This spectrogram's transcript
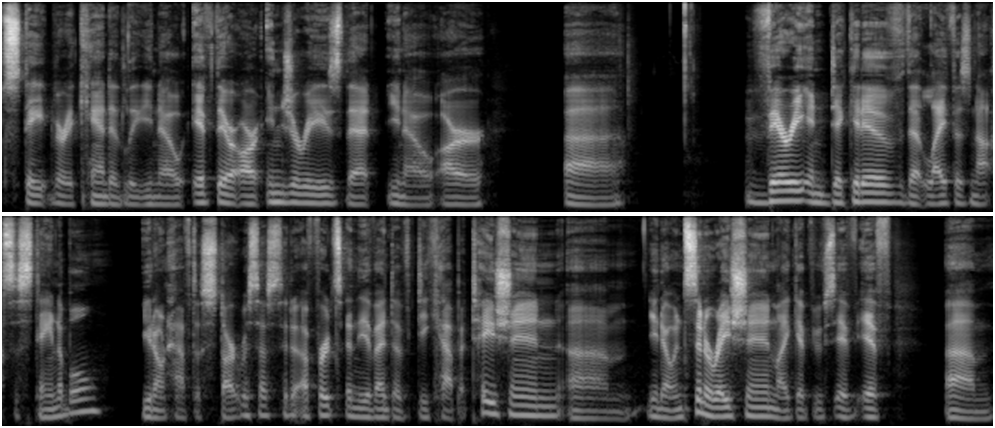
state very candidly, you know, if there are injuries that, you know, are uh, very indicative that life is not sustainable, you don't have to start resuscitative efforts in the event of decapitation, um, you know, incineration. Like if if if um,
